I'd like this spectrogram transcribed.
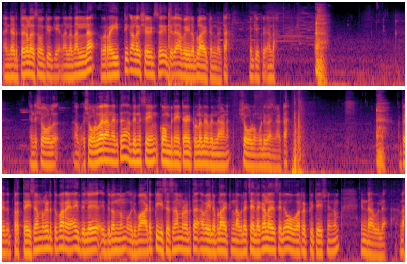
അതിന്റെ അടുത്ത കളേഴ്സ് നോക്കി നോക്കിയേ. നല്ല നല്ല വെറൈറ്റി കളർ ഷെയ്ഡ്സ് ഇതിൽ അവൈലബിൾ ആയിട്ടുണ്ട് കേട്ടോ നോക്കി നോക്കി വേണ്ട എന്റെ ഷോൾ ഷോൾ വരാൻ നേരത്ത് അതിന് സെയിം കോമ്പിനേറ്റ് ആയിട്ടുള്ള ലെവലിലാണ് ഷോളും കൂടി വന്നത് കേട്ടോ അപ്പോൾ ഇത് പ്രത്യേകിച്ച് നമ്മളെടുത്ത് പറയാം ഇതിൽ ഇതിലൊന്നും ഒരുപാട് പീസസ് നമ്മുടെ അടുത്ത് അവൈലബിൾ ആയിട്ടുണ്ടാവില്ല. ചില കളേഴ്സിൽ ഓവർ റിപ്പീറ്റേഷനും ഉണ്ടാവില്ല അടാ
